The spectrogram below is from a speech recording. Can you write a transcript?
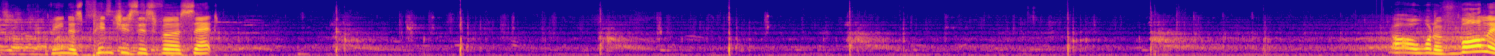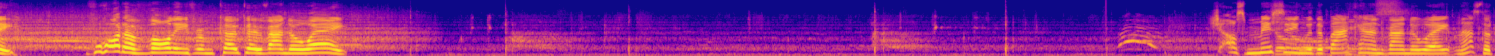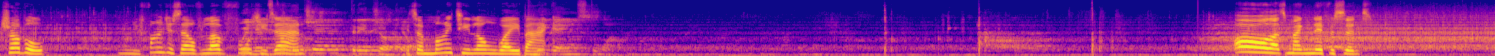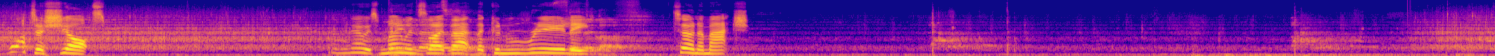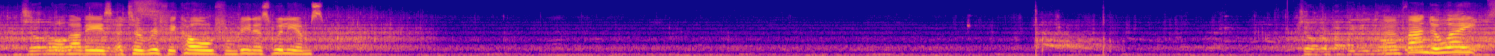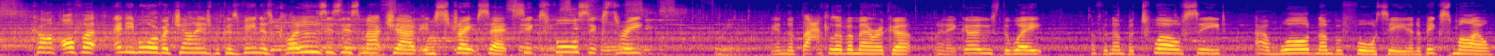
Venus pinches this first set. Oh, what a volley. What a volley from Coco Vandeweghe. Just missing with the backhand Vandeweghe, and that's the trouble. When you find yourself love 40 down, it's a mighty long way back. Oh, that's magnificent. What a shot. And we know it's moments like that that can really turn a match. Well, that is a terrific hold from Venus Williams. And Vandeweghe can't offer any more of a challenge because Venus closes this match out in straight sets, 6-4, 6-3 in the Battle of America. And it goes the way of the number 12 seed and world number 14 and a big smile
